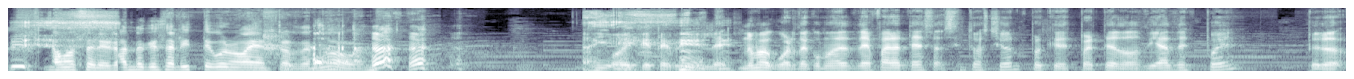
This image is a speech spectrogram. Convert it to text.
estamos celebrando que saliste, bueno, vaya a entrar de nuevo. oye, Oye, qué terrible. No me acuerdo cómo desbaraté esa situación porque desperté dos días después, pero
